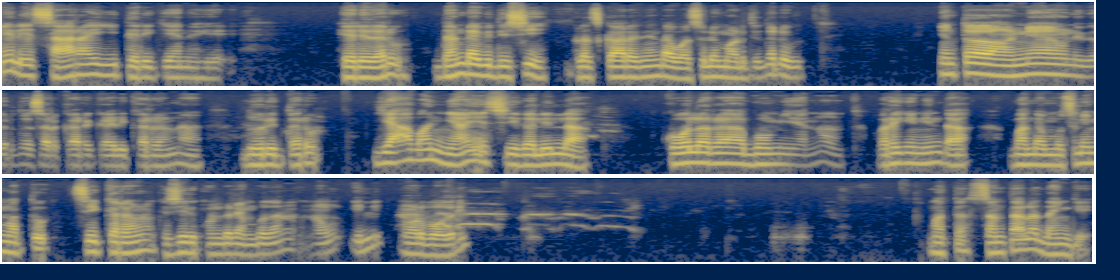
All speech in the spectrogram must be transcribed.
ಮೇಲೆ ಸಾರಾಯಿ ತೆರಿಗೆಯನ್ನು ಹೇರಿದರು. ದಂಡ ವಿಧಿಸಿ ಬಲಾತ್ಕಾರದಿಂದ ವಸೂಲಿ ಮಾಡುತ್ತಿದ್ದರು. ಇಂಥ ಅನ್ಯಾಯವನ್ನು ವಿರುದ್ಧ ಸರ್ಕಾರಕ್ಕೆ ಅಧಿಕಾರವನ್ನು ದೂರಿದ್ದರು. ಯಾವ ನ್ಯಾಯ ಸಿಗಲಿಲ್ಲ. ಕೋಲರ ಭೂಮಿಯನ್ನು ಹೊರಗಿನಿಂದ ಬಂದ ಮುಸ್ಲಿಂ ಮತ್ತು ಸಿಖ್ಖರನ್ನು ಕಸಿದುಕೊಂಡರು ಎಂಬುದನ್ನು ನಾವು ಇಲ್ಲಿ ನೋಡ್ಬೋದ್ರಿ. ಮತ್ತು ಸಂತಾಲ ದಂಗೆ.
